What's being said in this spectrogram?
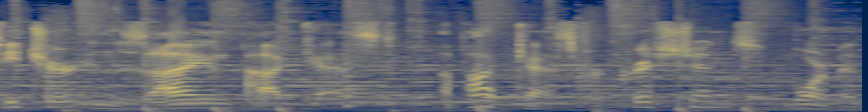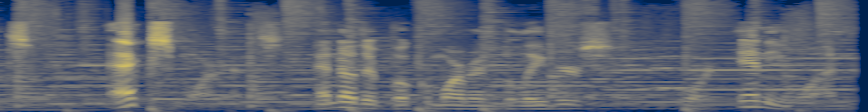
Teacher in Zion Podcast, a podcast for Christians, Mormons, ex Mormons, and other Book of Mormon believers, or anyone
